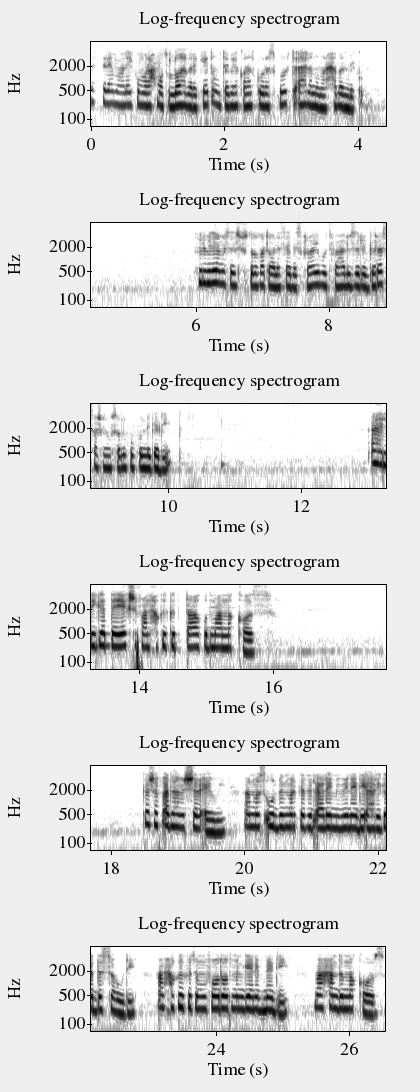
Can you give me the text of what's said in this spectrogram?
السلام عليكم ورحمة الله وبركاته. متابعي قناة كورة سبورت أهلا ومرحبا بكم. في البداية ما تنسوش تضغطوا على subscribe وتفعلوا زر الجرس عشان يوصلكوا كل جديد. أهلي جدة يكشف عن حقيقة التعاقد مع النقاز. كشف أدهم الشرقاوي المسؤول بالمركز الإعلامي بنادي أهلي جدة السعودي عن حقيقة المفاوضات من جانب ناديه مع حمد النقاز.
